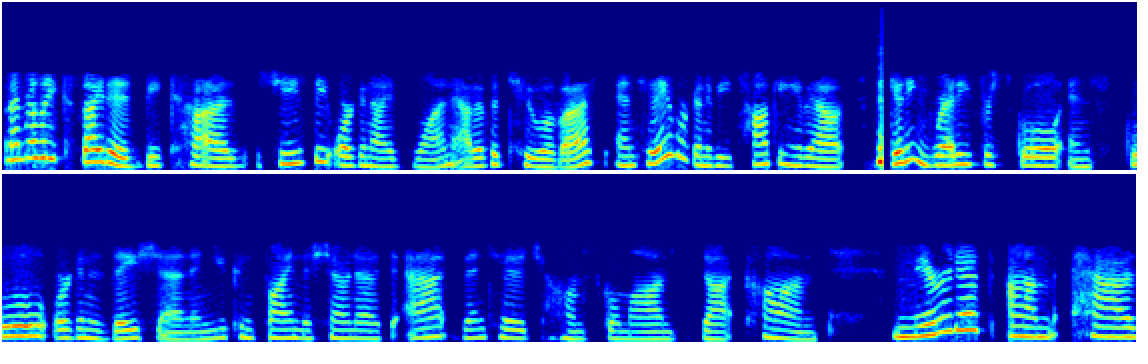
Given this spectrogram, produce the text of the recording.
And I'm really excited because she's the organized one out of the two of us. And today we're going to be talking about getting ready for school and school organization. And you can find the show notes at vintagehomeschoolmoms.com. Meredith um, has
